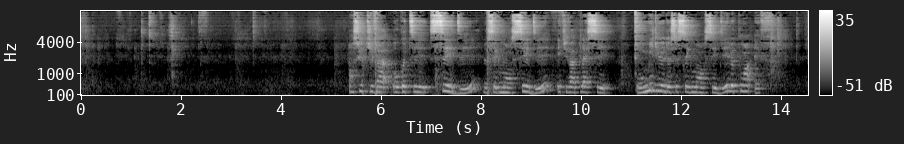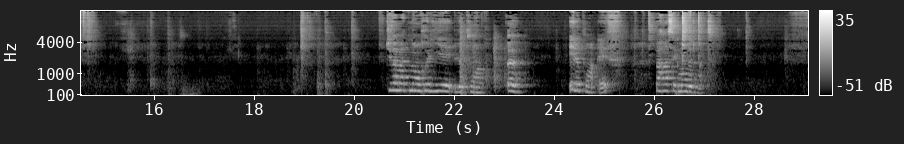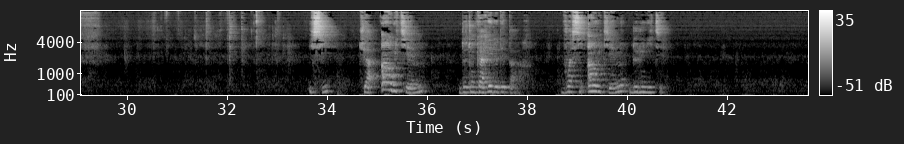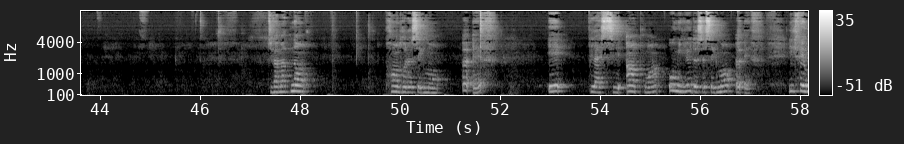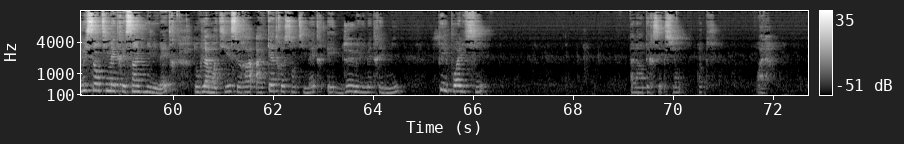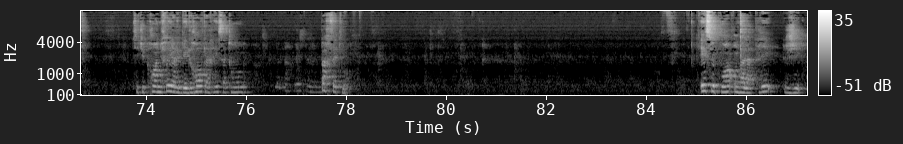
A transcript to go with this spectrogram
Ensuite, tu vas au côté CD, le segment CD, et tu vas placer au milieu de ce segment CD le point F. Tu vas maintenant relier le point E et le point F par un segment de droite. Ici, tu as un huitième de ton carré de départ. Voici un huitième de l'unité. Tu vas maintenant prendre le segment EF et placer un point au milieu de ce segment EF. Il fait 8 cm et 5 mm. Donc la moitié sera à 4 cm et 2 mm et demi. Pile poil ici. À l'intersection. Voilà. Si tu prends une feuille avec des grands carrés, ça tombe parfaitement. Et ce point, on va l'appeler G.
